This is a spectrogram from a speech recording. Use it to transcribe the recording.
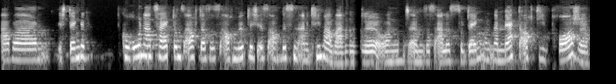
Aber ich denke, Corona zeigt uns auch, dass es auch möglich ist, auch ein bisschen an Klimawandel und ähm, das alles zu denken. Und man merkt auch die Branche,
